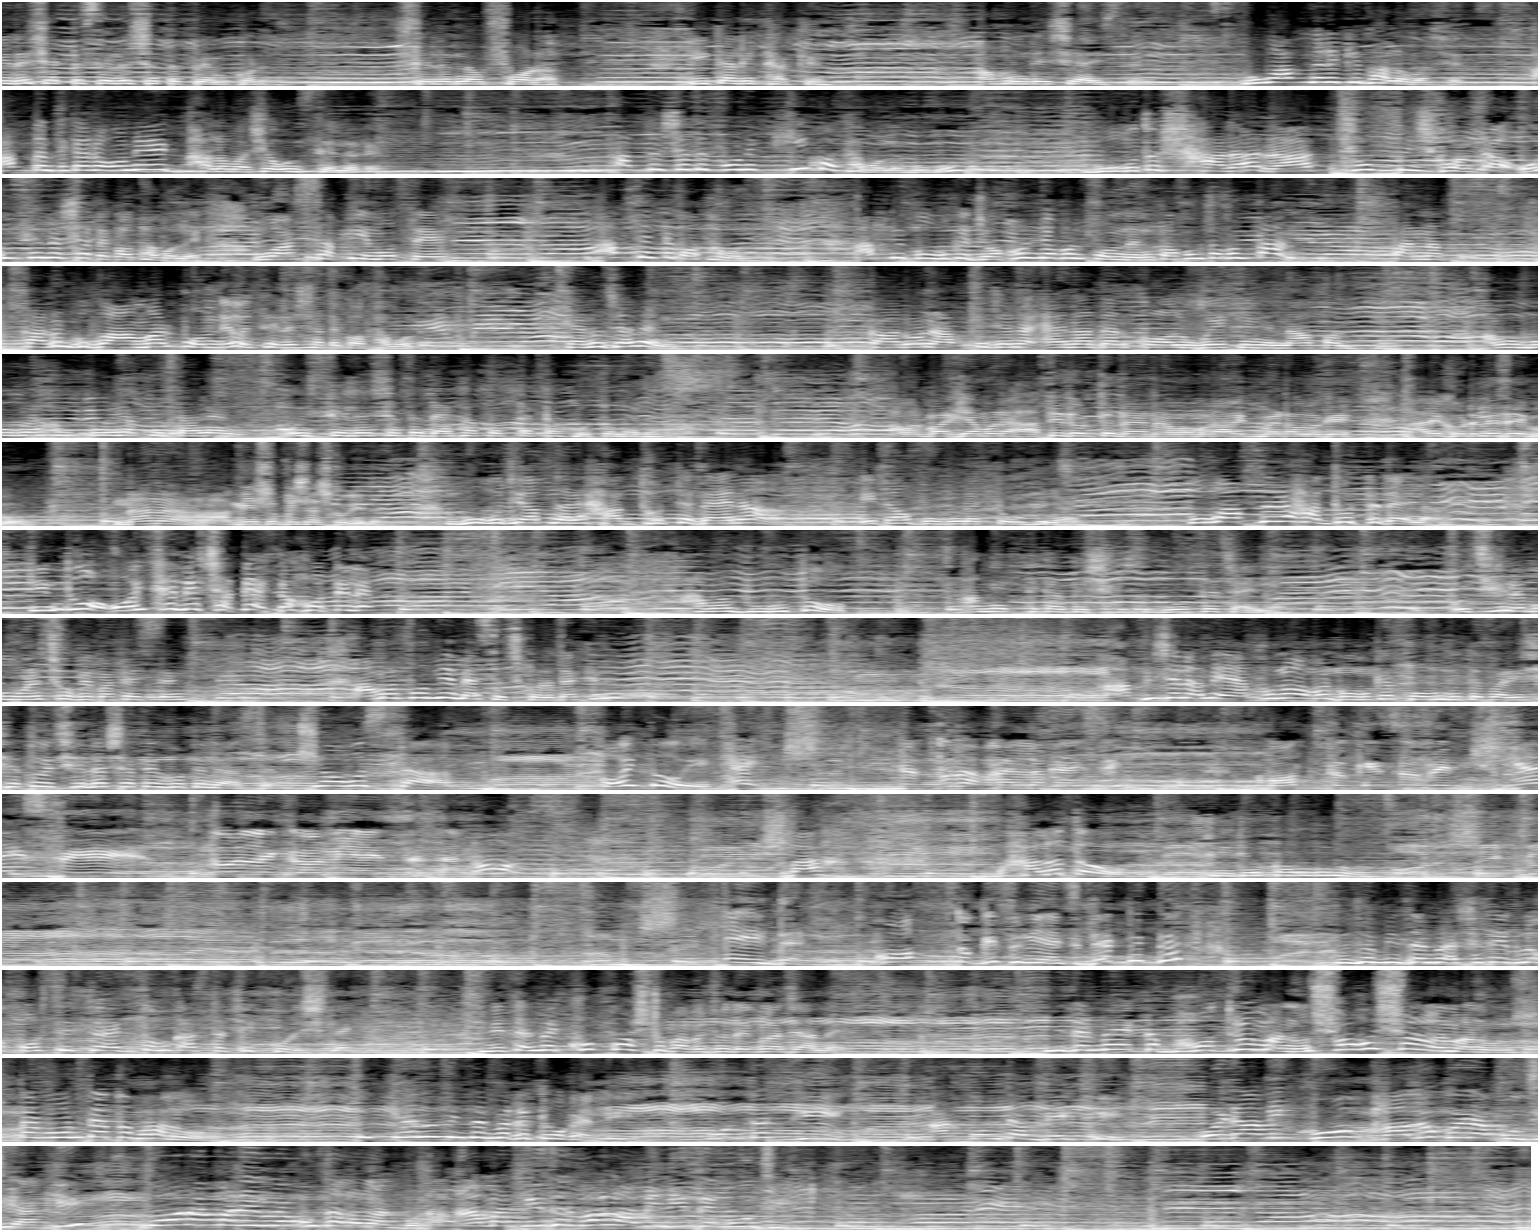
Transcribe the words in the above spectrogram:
বিদেশে একটা ছেলের সাথে প্রেম করে। ছেলের নাম ফরাত ইটালি থাকে। এখন দেশে আইছে। বুবু আপনারা কি ভালোবাসে? আপনার থেকে আরও অনেক ভালোবাসে ওই ছেলেরে। আপনার সাথে ফোনে কি কথা বলে বুবু? বুবু তো সারা রাত চব্বিশ ঘণ্টা ওই ছেলের সাথে কথা বলে। হোয়াটসঅ্যাপ, ইমোতে। আপনি একটা কথা বলুন। আপনি বুবুকে যখন যখন ফোন দেন, তখন তখন পান? পান না তো? কারণ বুবু আমার ফোন দিয়ে ওই ছেলের সাথে কথা বলে। কেন জানেন? যেন অ্যানাদার কল ওয়েটিং এ না পান। আমার বুবু এখন কই আপনি জানেন? ওই ছেলের সাথে দেখা করতে একটা হোটেলে গেছে। আমার পাখি আমার হাতি ধরতে দেয় না আবার আরেক বেটার লোকে আরেক হোটেলে যাইবো। না না আমি এসব বিশ্বাস করি না। বুবু যে আপনার হাত ধরতে দেয় না এটাও বুবুর একটা অভিনয়। বুবু আপনার হাত ধরতে দেয় না কিন্তু ওই ছেলের সাথে একটা হোটেলে আমার বুবু তো আমি এর থেকে আর বেশি কিছু বলতে চাই না। ওই ছেলে বউরে ছবি পাঠাইছে। আমার ফোন দিয়ে মেসেজ করে দেখেন। আপনি জানেন আমি এখনও আমার বউকে ফোন দিতে পারি সে তো ওই ছেলের সাথে হোটেলে আছে। কি অবস্থা? কই তুই? বাহ ভালো তো। ভিডিও কল দিব? এই দেখ কত কিছু নিয়ে আইছি। দেখ দেখ দেখ। তুই যে মিজান ভাইয়ের সাথে এগুলো করছিস তুই একদম কাজটা ঠিক করিস নাই। মিজান ভাই খুব কষ্ট পাবে যদি এগুলো জানে। মিজান ভাই একটা ভদ্র মানুষ সহজ সরল মানুষ তার মনটা এত ভালো। তুই কেন মিজান ভাইটা ঠকালি? কোনটা ঠিক আর কোনটা বেঠি ওইটা আমি খুব ভালো করে বুঝি আকি। তোর আমার এগুলো বুঝানো লাগবো না। আমার নিজের ভালো আমি নিজে বুঝি।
